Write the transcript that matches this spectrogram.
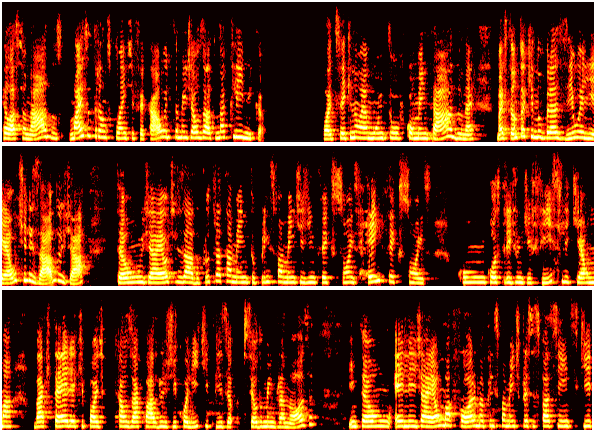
relacionados, mas o transplante fecal ele também já é usado na clínica. Pode ser que não é muito comentado, né? Mas tanto aqui no Brasil ele é utilizado já. Então, já é utilizado para o tratamento principalmente de infecções, reinfecções com Clostridium difficile, que é uma bactéria que pode causar quadros de colite pseudomembranosa. Então, ele já é uma forma, principalmente para esses pacientes que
